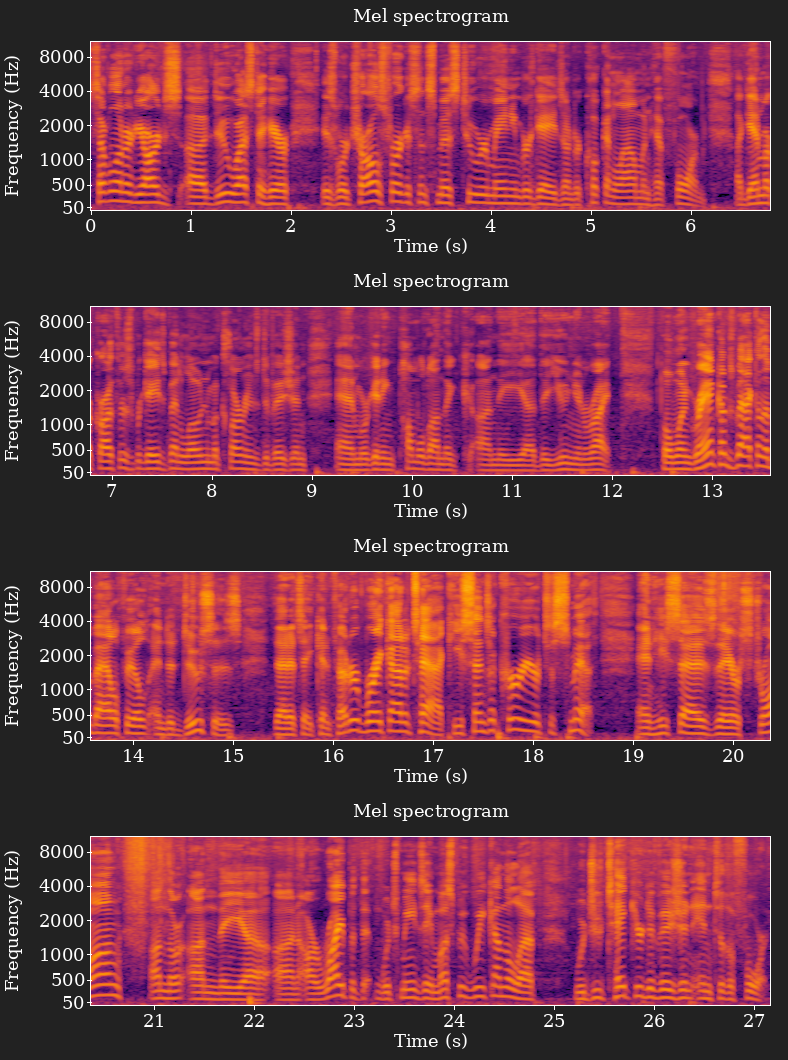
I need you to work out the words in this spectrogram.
several hundred yards uh, due west of here, is where Charles Ferguson Smith's two remaining brigades under Cook and Lauman have formed. Again, McArthur's brigade's been loaned to McClernand's division, and we're getting pummeled on the on the uh, the Union right. But when Grant comes back on the battlefield and deduces that it's a Confederate breakout attack, he sends a courier to Smith and he says they are strong on the on the uh, on our right, but the, which means they must be weak on the left. Would you take your division into the fort?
